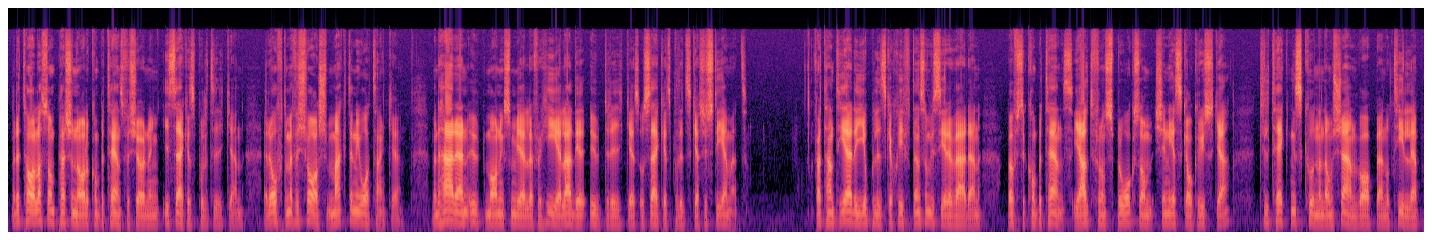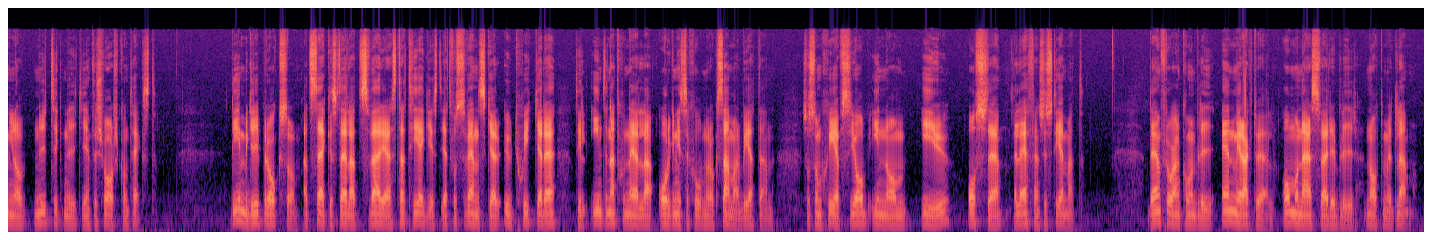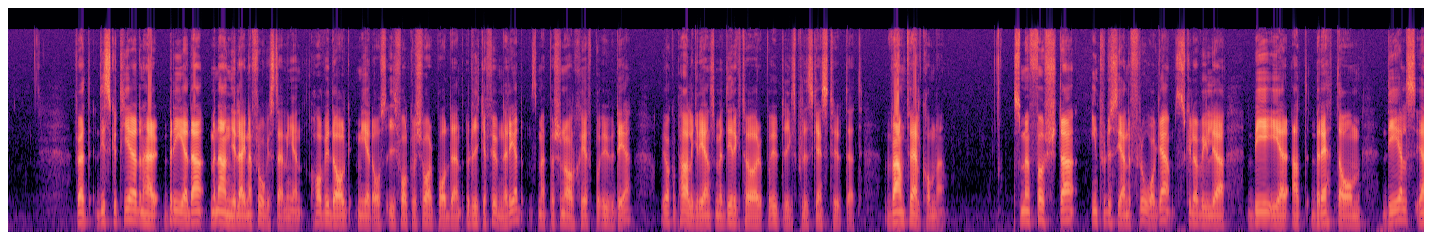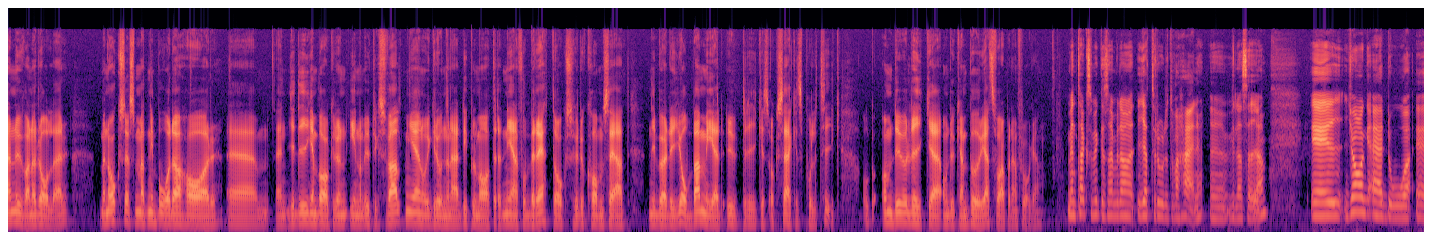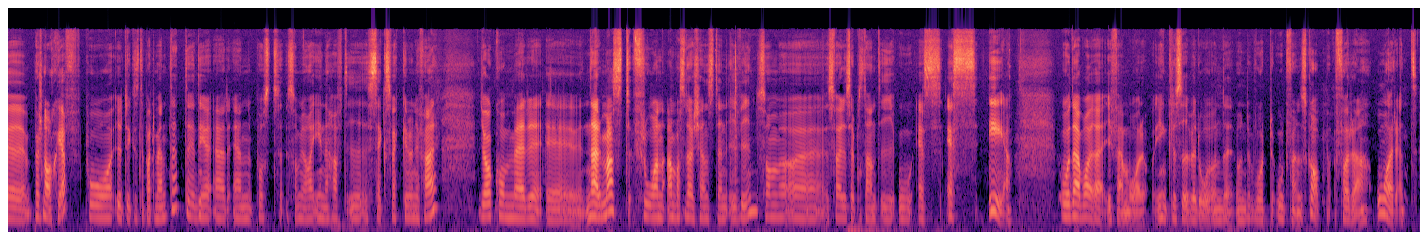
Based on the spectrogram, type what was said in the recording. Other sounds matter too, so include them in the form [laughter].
När det talas om personal och kompetensförsörjning i säkerhetspolitiken är det ofta med Försvarsmakten i åtanke men det här är en utmaning som gäller för hela det utrikes och säkerhetspolitiska systemet. För att hantera de geopolitiska skiften som vi ser i världen behövs det kompetens i allt från språk som kinesiska och ryska till tekniskt kunnande om kärnvapen och tillämpningen av ny teknik i en försvarskontext. Det inbegriper också att säkerställa att Sverige är strategiskt i att få svenskar utskickade till internationella organisationer och samarbeten såsom chefsjobb inom EU, OSSE eller FN-systemet? Den frågan kommer bli än mer aktuell om och när Sverige blir NATO-medlem. För att diskutera den här breda men angelägna frågeställningen har vi idag med oss i Folk och Försvar-podden Ulrika Funered som är personalchef på UD och Jakob Hallgren som är direktör på Utrikespolitiska institutet. Varmt välkomna! Som en första introducerande fråga skulle jag vilja be er att berätta om dels era nuvarande roller men också eftersom att ni båda har eh, en gedigen bakgrund inom utrikesförvaltningen och i grunden är diplomater, att ni gärna får berätta också hur det kom sig att ni började jobba med utrikes och säkerhetspolitik. Och om du Ulrika, om du kan börja att svara på den frågan. Men tack så mycket Sabina, jätteroligt att vara här eh, vill jag säga. Eh, jag är då eh, personalchef på Utrikesdepartementet. Det är en post som jag har innehaft i sex veckor ungefär. Jag kommer eh, närmast från ambassadörtjänsten i Wien som eh, Sveriges representant i OSSE. Och där var jag i fem år, inklusive då under, under vårt ordförandeskap förra året.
